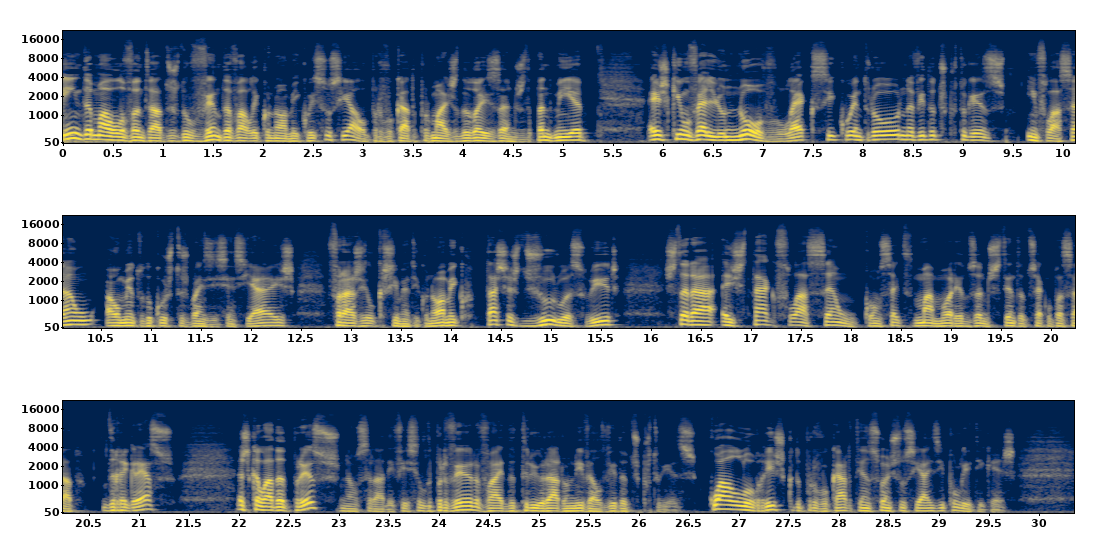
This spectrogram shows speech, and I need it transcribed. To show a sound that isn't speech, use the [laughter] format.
Ainda mal levantados do vendaval económico e social provocado por mais de dois anos de pandemia, eis que um velho novo léxico entrou na vida dos portugueses. Inflação, aumento do custo dos bens essenciais, frágil crescimento económico, taxas de juro a subir. Estará a estagflação, conceito de má memória dos anos 70 do século passado, de regresso? A escalada de preços, não será difícil de prever, vai deteriorar o nível de vida dos portugueses. Qual o risco de provocar tensões sociais e políticas?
